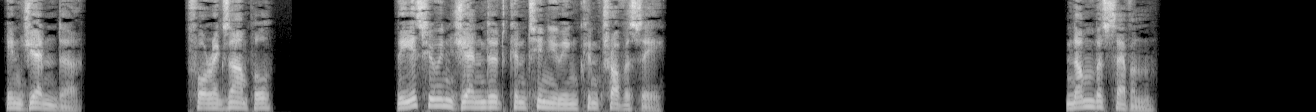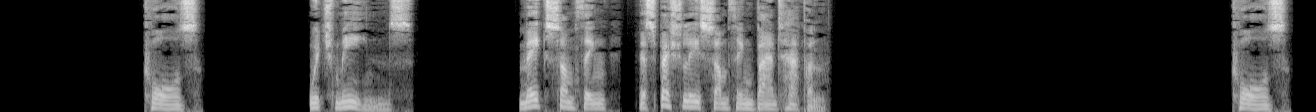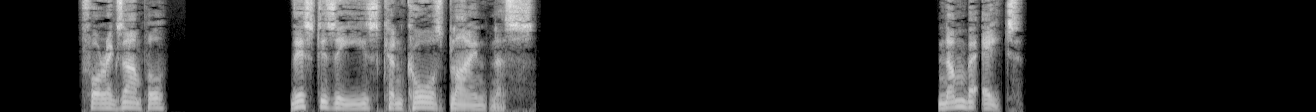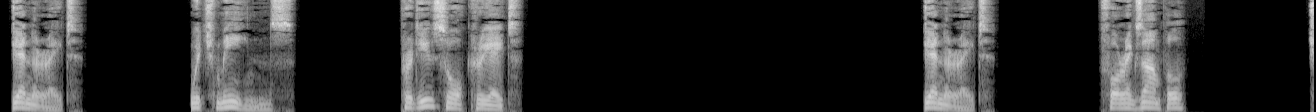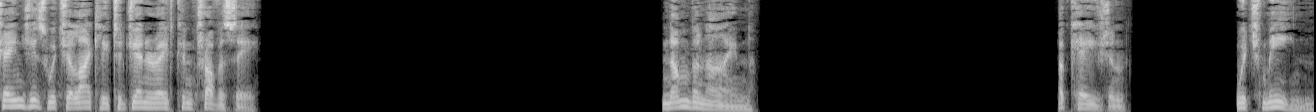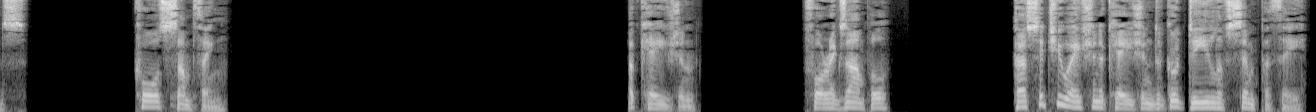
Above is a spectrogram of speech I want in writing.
Engender. For example, the issue engendered continuing controversy. Number 7 cause. Which means make something, especially something bad happen. Cause. For example, this disease can cause blindness. Number 8. Generate. Which means Produce or create. Generate. For example, changes which are likely to generate controversy. Number 9. Occasion. Which means cause something. Occasion. For example, her situation occasioned a good deal of sympathy.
